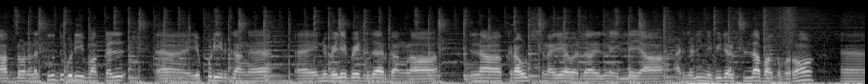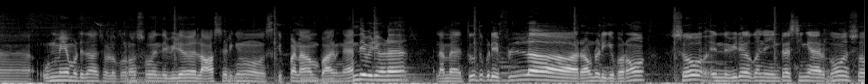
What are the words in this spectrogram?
லாக்டவுனில் தூத்துக்குடி மக்கள் எப்படி இருக்காங்க? இன்னும் வெளியே போயிட்டு தான் இருக்காங்களா? இல்லைனா க்ரௌட்ஸ் நிறையா வருதா இல்லை இல்லையா? அப்படின்னு சொல்லி இந்த வீடியோவில் ஃபுல்லாக பார்க்க போகிறோம் உண்மையை மட்டும் தான் சொல்ல போகிறோம் ஸோ இந்த வீடியோவை லாஸ்ட் வரைக்கும் ஸ்கிப் பண்ணாமல் பாருங்கள் இந்த வீடியோவில் நம்ம தூத்துக்குடி ஃபுல்லாக ரவுண்ட் அடிக்க போகிறோம் ஸோ இந்த வீடியோ கொஞ்சம் இன்ட்ரெஸ்டிங்காக இருக்கும். ஸோ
